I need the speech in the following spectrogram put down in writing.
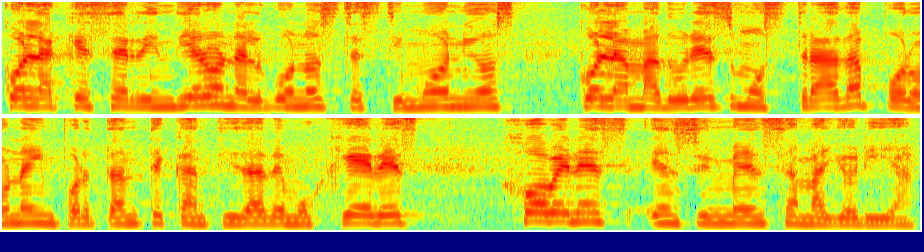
con la que se rindieron algunos testimonios, con la madurez mostrada por una importante cantidad de mujeres, jóvenes en su inmensa mayoría.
